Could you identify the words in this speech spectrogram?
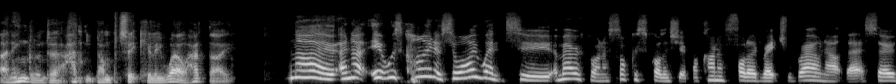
and England hadn't done particularly well, had they? No, and I, it was kind of so I went to America on a soccer scholarship. I kind of followed Rachel Brown out there. So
